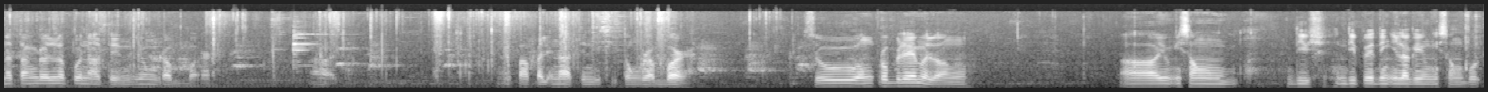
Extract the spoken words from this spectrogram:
natanggal na po natin yung grab bar. At ang papalit natin is itong grab bar. So, ang problema lang, ah yung isang, hindi, hindi pwedeng ilagay yung isang bolt.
